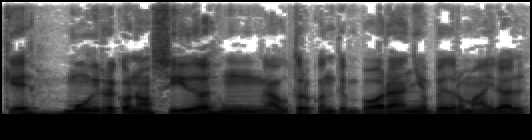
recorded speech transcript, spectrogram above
que es muy reconocido, es un autor contemporáneo, Pedro Mairal,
